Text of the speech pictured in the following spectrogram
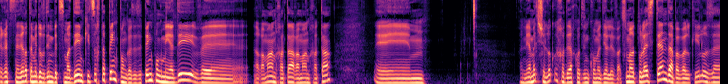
ארץ נהדרת תמיד עובדים בצמדים, כי צריך את הפינג פונג הזה, זה פינג פונג מיידי, והרמה הנחתה, הרמה הנחתה. אה, אני האמת שלא כל כך יודע איך כותבים קומדיה לבד, זאת אומרת אולי סטנדאפ, אבל כאילו זה...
